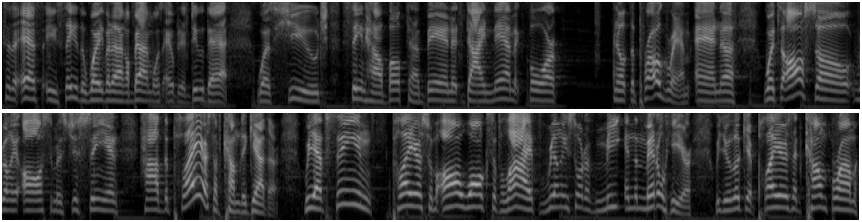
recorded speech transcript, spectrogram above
to the SEC, the way that Alabama was able to do that was huge. Seeing how both have been dynamic for you know the program. And uh, what's also really awesome is just seeing how the players have come together. We have seen players from all walks of life really sort of meet in the middle here. When you look at players that come from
